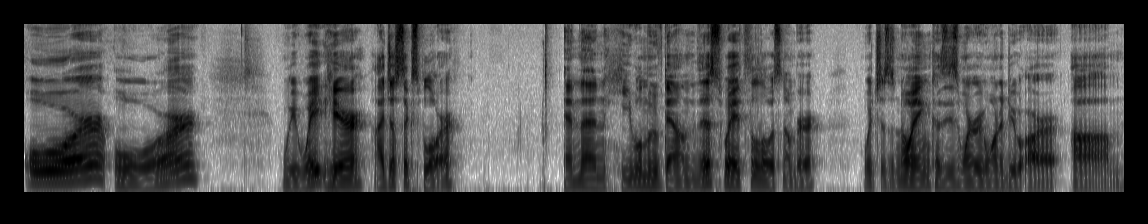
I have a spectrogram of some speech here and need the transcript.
Or, or we wait here, I just explore, and then he will move down this way to the lowest number, which is annoying because he's where we want to do our um,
